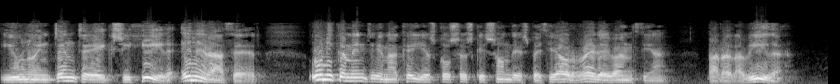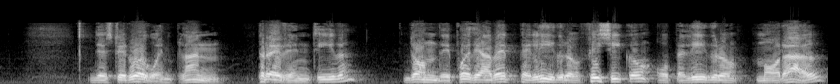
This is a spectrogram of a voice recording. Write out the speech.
y uno intenta exigir en el hacer únicamente en aquellas cosas que son de especial relevancia para la vida. Desde luego en plan preventiva, donde puede haber peligro físico o peligro moral,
